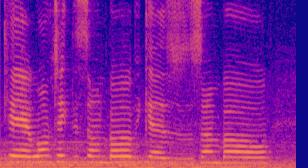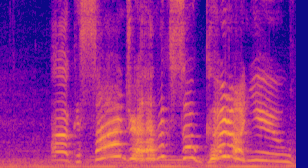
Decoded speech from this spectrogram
Okay, I won't take the sunbow because the sunbow. Oh, Cassandra, that looks so good on you.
